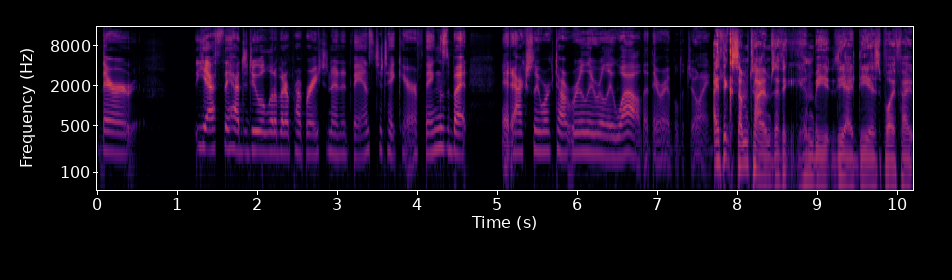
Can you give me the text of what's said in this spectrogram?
they're yes, they had to do a little bit of preparation in advance to take care of things, but it actually worked out really, really well that they were able to join. I think sometimes I think it can be the idea is boy if I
